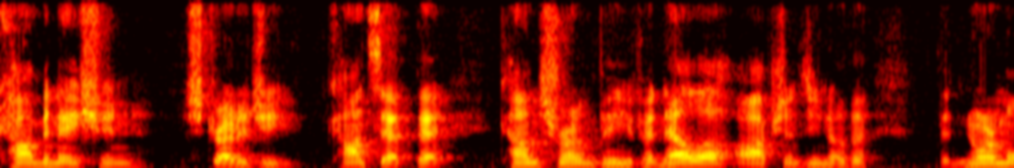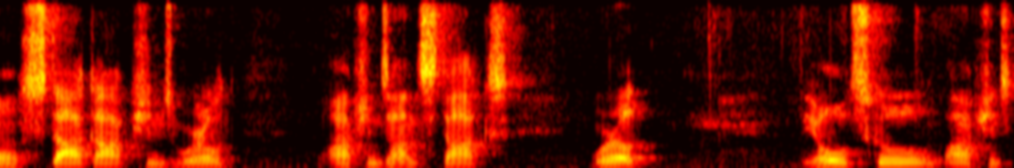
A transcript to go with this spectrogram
combination strategy concept that comes from the vanilla options, you know, the, the normal stock options world, options on stocks world, the old school options.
